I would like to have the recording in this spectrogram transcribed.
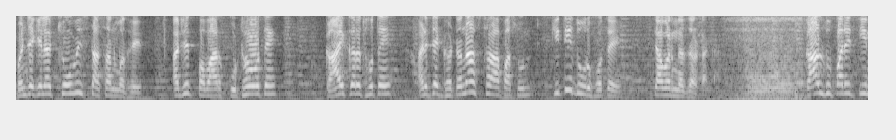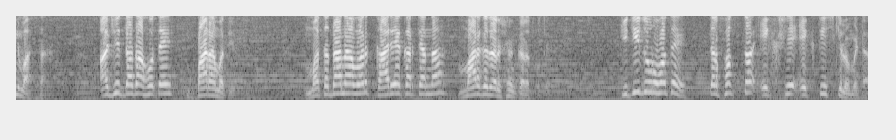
म्हणजे गेल्या चोवीस तासांमध्ये अजित पवार कुठं होते काय करत होते आणि ते घटनास्थळापासून किती दूर होते त्यावर नजर टाका. काल दुपारी तीन वाजता अजितदादा होते बारामतीत. मतदानावर कार्यकर्त्यांना मार्गदर्शन करत होते. किती दूर होते तर फक्त एकशे एकतीस किलोमीटर.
